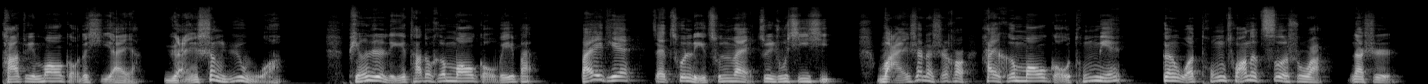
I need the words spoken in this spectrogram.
他对猫狗的喜爱呀，远胜于我。平日里他都和猫狗为伴，白天在村里村外追逐嬉戏，晚上的时候还和猫狗同眠，跟我同床的次数啊，那是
